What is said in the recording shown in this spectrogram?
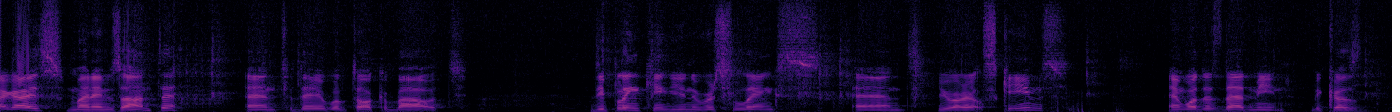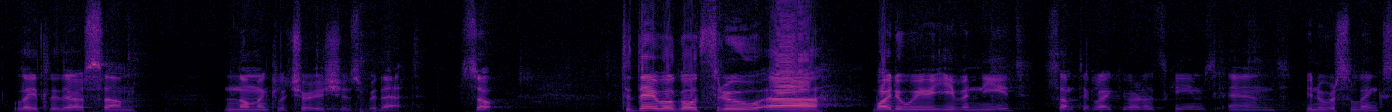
Hi guys, my name is Ante, and today we'll talk about deep linking, universal links, and URL schemes, and what does that mean? Because lately there are some nomenclature issues with that. So today we'll go through uh, why do we even need something like URL schemes and universal links,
